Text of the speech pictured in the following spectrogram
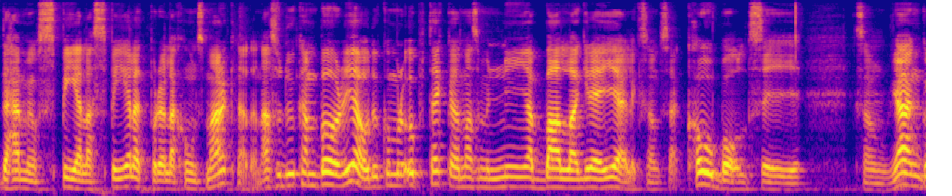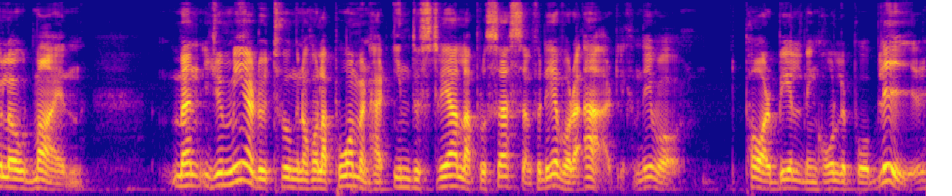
det här med att spela spelet på relationsmarknaden. Alltså du kan börja och du kommer att upptäcka massor med nya balla grejer. Liksom så här kobolds i liksom, Yangolode Mine. Men ju mer du är tvungen att hålla på med den här industriella processen, för det är vad det är. Liksom, det är vad parbildning håller på att bli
